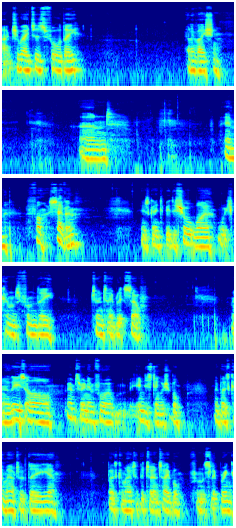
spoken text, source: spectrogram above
actuators for the elevation and M7 is going to be the short wire which comes from the turntable itself. Now these are M3 and M4 are indistinguishable. They both come out of the uh, both come out of the turntable from the slip ring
